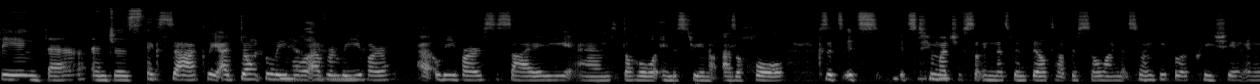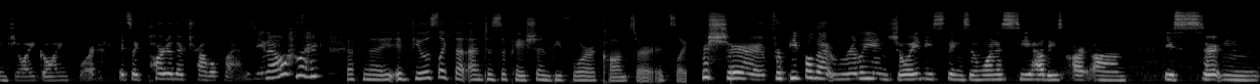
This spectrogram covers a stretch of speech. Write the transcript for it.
being there and just exactly i don't believe we'll ever leave our uh, leave our society and the whole industry as a whole because it's it's it's too much of something that's been built up for so long that so many people appreciate and enjoy going for. It's like part of their travel plans, you know? like Definitely. It feels like that anticipation before a concert. It's like for sure for people that really enjoy these things and want to see how these art um these certain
